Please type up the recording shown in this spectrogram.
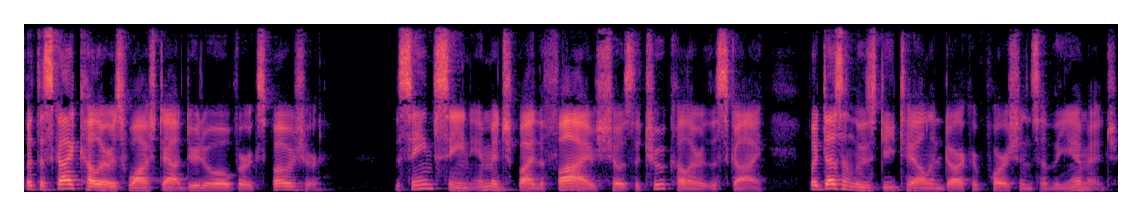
but the sky color is washed out due to overexposure. The same scene imaged by the 5 shows the true color of the sky, but doesn't lose detail in darker portions of the image.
